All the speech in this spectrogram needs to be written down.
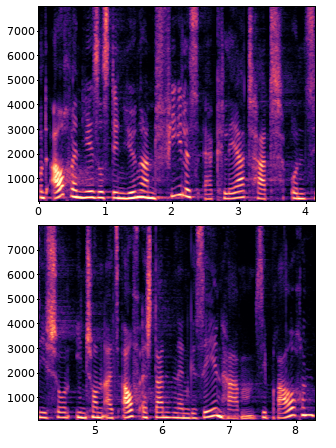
Und auch wenn Jesus den Jüngern vieles erklärt hat und sie schon, ihn schon als Auferstandenen gesehen haben, sie brauchen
